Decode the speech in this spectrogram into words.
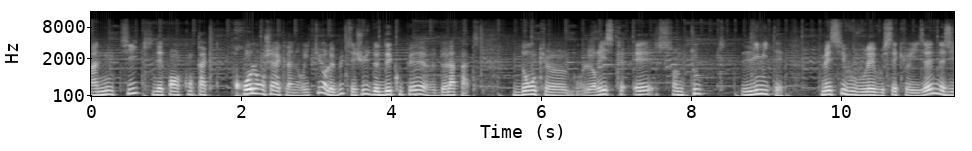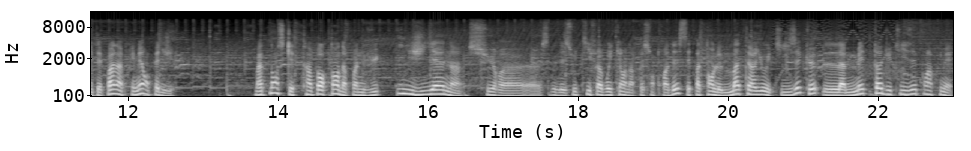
un outil qui n'est pas en contact prolongé avec la nourriture, le but c'est juste de découper euh, de la pâte. Donc, le risque est somme toute limité. Mais si vous voulez vous sécuriser, n'hésitez pas à l'imprimer en PNG. Maintenant, ce qui est important d'un point de vue hygiène sur euh, les outils fabriqués en impression 3D, c'est pas tant le matériau utilisé que la méthode utilisée pour imprimer.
